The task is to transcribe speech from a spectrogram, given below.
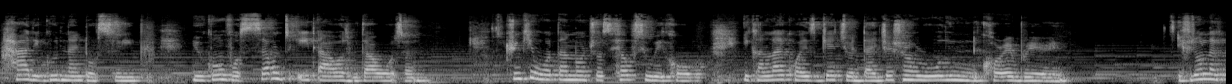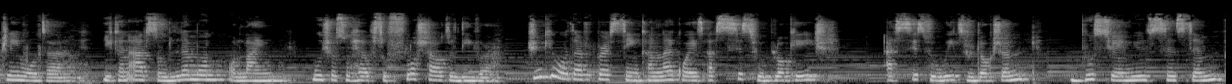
had a good night of sleep, you've gone for 7 to 8 hours without water. Drinking water not just helps you wake up, it can likewise get your digestion rolling in the correct bearing. If you don't like plain water, you can add some lemon or lime, which also helps to flush out the liver. Drinking water first thing can likewise assist with blockage, assist with weight reduction, boost your immune system,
